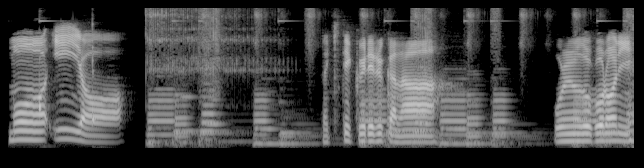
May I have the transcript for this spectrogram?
もういいよ。来てくれるかな？俺のところに。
